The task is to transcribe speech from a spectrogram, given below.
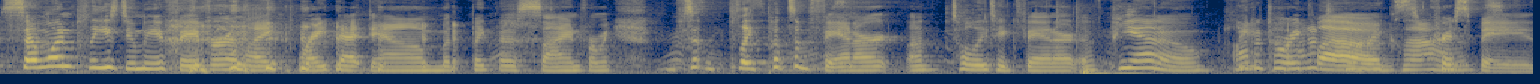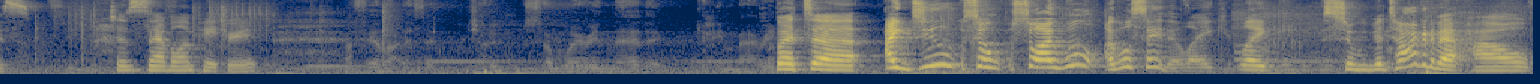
Someone please do me a favor and like write that down. but Make that a sign for me. So, like put some fan art. I'll totally take fan art of piano, auditory, Auditory clouds, Clouds. Kris Bays, just Avalon Patriot. I feel like there's a joke somewhere in there that getting married. But uh, I do so so I will I will say that like like so we've been talking about how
